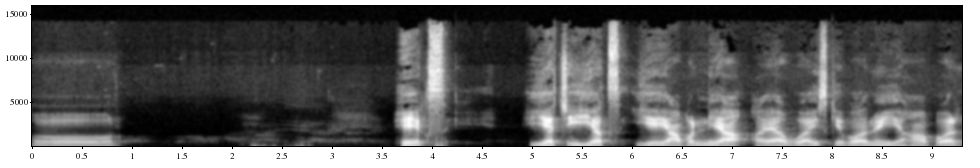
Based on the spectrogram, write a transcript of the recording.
और हेक्स एच ई एक्स ये यहाँ पर नया आया हुआ है। इसके बाद में यहाँ पर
